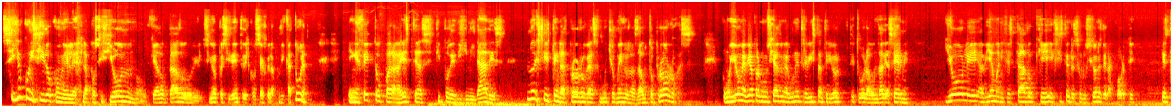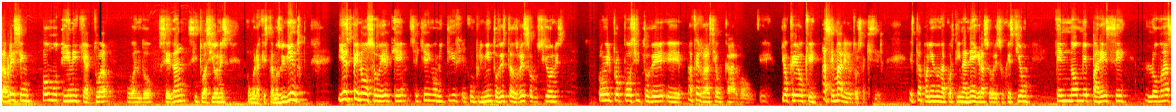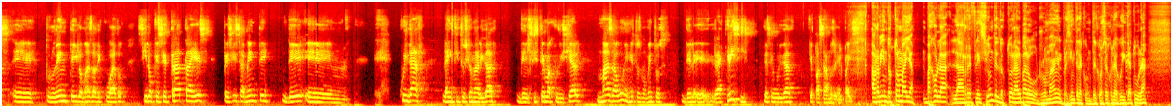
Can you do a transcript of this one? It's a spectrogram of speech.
Sí, yo coincido con la posición que ha adoptado el señor presidente del Consejo de la Judicatura. En efecto, para este tipo de dignidades no existen las prórrogas, mucho menos las autoprórrogas. Como yo me había pronunciado en alguna entrevista anterior que tuvo la bondad de hacerme, yo le había manifestado que existen resoluciones de la Corte que establecen cómo tiene que actuar cuando se dan situaciones como la que estamos viviendo. Y es penoso ver que se quieren omitir el cumplimiento de estas resoluciones con el propósito de eh, aferrarse a un cargo. yo creo que hace mal el doctor Saquicel. Está poniendo una cortina negra sobre su gestión que no me parece lo más eh, prudente y lo más adecuado si lo que se trata es precisamente de em, cuidar la institucionalidad del sistema judicial, más aún en estos momentos de la, de la crisis de seguridad que pasamos en el país. Ahora bien, doctor Maya, bajo la, la reflexión del doctor Álvaro Román, el presidente del Consejo de la Judicatura,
